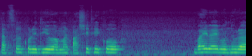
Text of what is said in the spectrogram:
সাবস্ক্রাইব করে দিও। আমার পাশে থেকো। বাই বাই বন্ধুরা।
